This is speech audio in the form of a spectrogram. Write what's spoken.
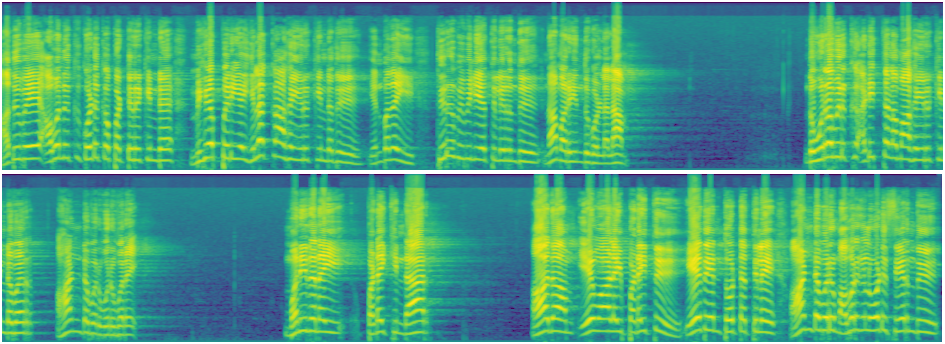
அதுவே அவனுக்கு கொடுக்கப்பட்டிருக்கின்ற மிகப்பெரிய இலக்காக இருக்கின்றது என்பதை திருவிவிலியத்திலிருந்து நாம் அறிந்து கொள்ளலாம். இந்த உறவிற்கு அடித்தளமாக இருக்கின்றவர் ஆண்டவர் ஒருவரே. மனிதனை படைக்கின்றார். ஆதாம் ஏவாளை படைத்து ஏதேன் தோட்டத்திலே ஆண்டவரும் அவர்களோடு சேர்ந்து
